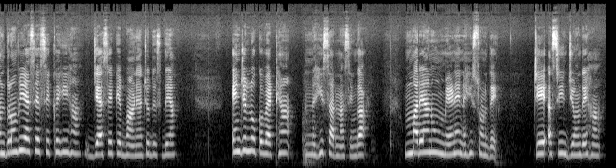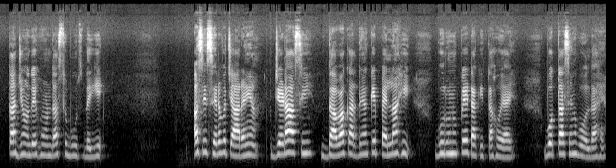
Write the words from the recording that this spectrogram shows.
ਅੰਦਰੋਂ ਵੀ ਐਸੇ ਸਿੱਖ ਹੀ ਹਾਂ ਜੈਸੇ ਕਿ ਬਾਣਿਆਂ ਚੋਂ ਦਿਸਦੇ ਹਾਂ। ਇੰਜ ਲੁਕ ਬੈਠਿਆਂ ਨਹੀਂ ਸਰਨਾ ਸਿੰਘਾ, ਮਰਿਆਂ ਨੂੰ ਮਿਹਣੇ ਨਹੀਂ ਸੁਣਦੇ। ਜੇ ਅਸੀਂ ਜਿਉਂਦੇ ਹਾਂ ਤਾਂ ਜਿਉਂਦੇ ਹੋਣ ਦਾ ਸਬੂਤ ਦਈਏ। ਅਸੀਂ ਸਿਰ ਵਿਚਾਰ ਰਹੇ ਹਾਂ, ਜਿਹੜਾ ਅਸੀਂ ਦਾਵਾ ਕਰਦੇ ਹਾਂ ਕਿ ਪਹਿਲਾਂ ਹੀ ਗੁਰੂ ਨੂੰ ਭੇਟਾ ਕੀਤਾ ਹੋਇਆ ਹੈ ਬੋਤਾ ਸਿੰਘ ਬੋਲਦਾ ਹੈ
